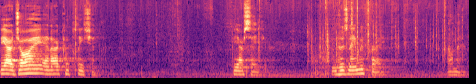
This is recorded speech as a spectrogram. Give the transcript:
be our joy and our completion, be our Savior. In whose name we pray. Amen.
